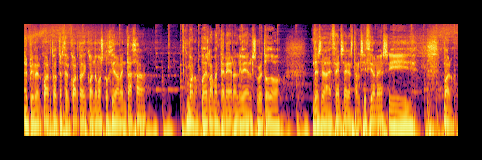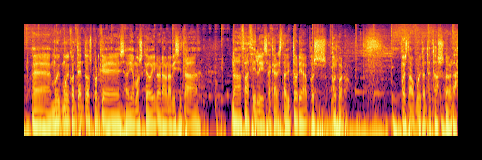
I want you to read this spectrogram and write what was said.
el primer cuarto, el tercer cuarto y cuando hemos cogido la ventaja, bueno, poderla mantener al nivel sobre todo desde la defensa y las transiciones y bueno, eh, muy muy contentos porque sabíamos que hoy no era una visita nada fácil y sacar esta victoria, pues, pues bueno, pues estamos muy contentos, la verdad.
